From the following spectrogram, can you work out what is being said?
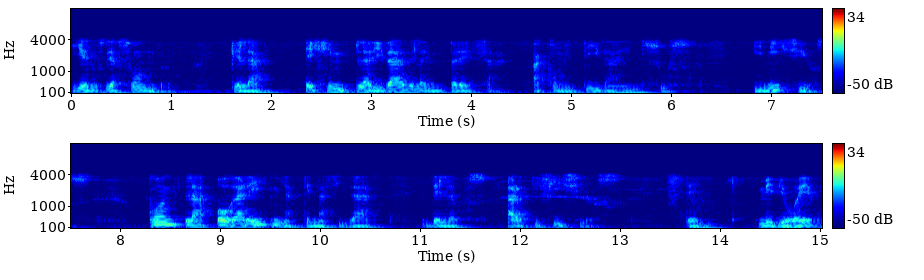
llenos de asombro, que la ejemplaridad de la empresa acometida en sus inicios con la hogareña tenacidad de los artificios del medioevo,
